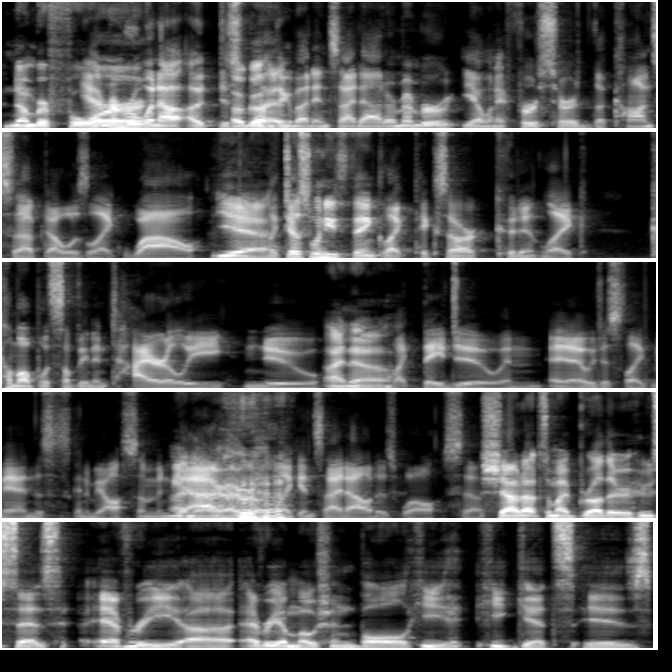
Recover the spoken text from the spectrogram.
Number four. Yeah, I remember when I uh, just Oh, one ahead. thing about Inside Out. I remember, yeah, when I first heard the concept, I was like, wow. Yeah. Like just when you think like Pixar couldn't like come up with something entirely new. I know. Like they do, and, and I was just like, man, this is gonna be awesome. And yeah, I, know. I really like Inside Out as well. So Shout out to my brother who says every uh, every emotion ball he he gets is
